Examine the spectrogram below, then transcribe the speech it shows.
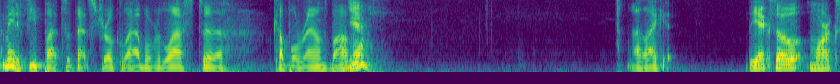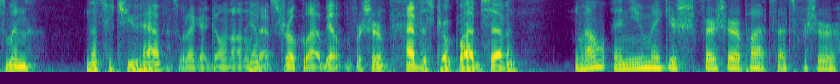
I made a few putts with that Stroke Lab over the last uh, couple rounds, Bob. Yeah. I like it. The XO Marksman. That's what you have. That's what I got going on Yep. with that Stroke Lab. Yep, for sure. I have the Stroke Lab 7. Well, and you make your fair share of putts, that's for sure.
